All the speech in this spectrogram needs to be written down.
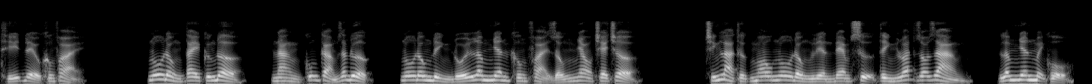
thí đều không phải. Nô Đồng tay cứng đờ, nàng cũng cảm giác được, Nô Đông Đình đối lâm nhân không phải giống nhau che chở. Chính là thực mau Nô Đồng liền đem sự tình loát rõ ràng, lâm nhân mệnh khổ,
